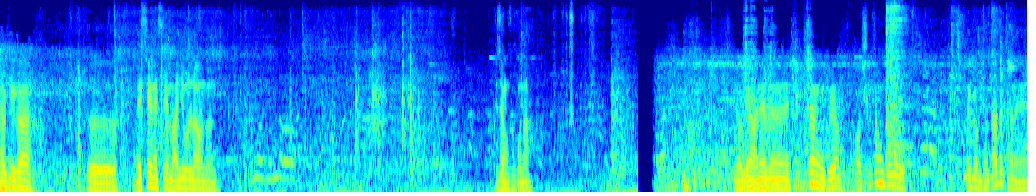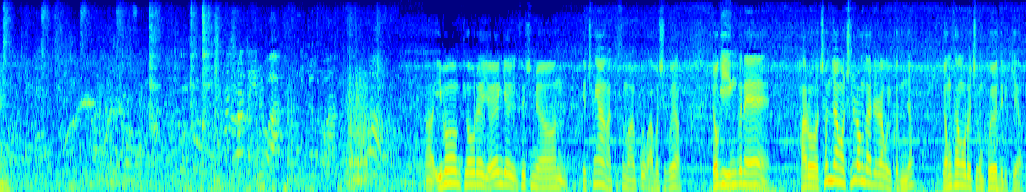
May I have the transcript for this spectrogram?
여기가 그 SNS에 많이 올라오는 그 장소구나. 여기 안에는 식당이고요. 어, 식당도 되게 엄청 따뜻하네. 아, 이번 겨울에 여행 계획 있으시면 청양 아티스 마을 꼭 와보시고요. 여기 인근에 바로 천장호 출렁다리라고 있거든요. 영상으로 지금 보여드릴게요.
